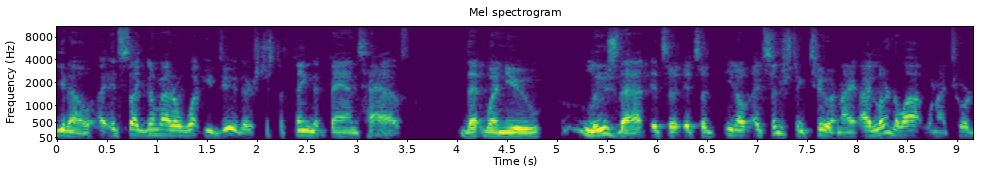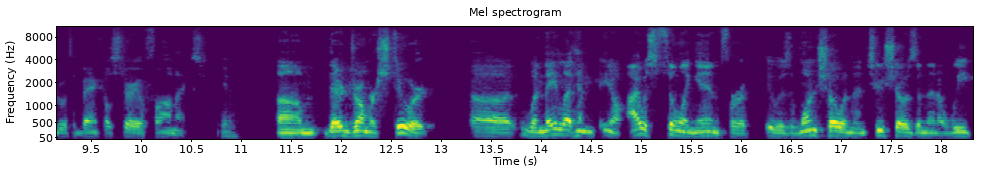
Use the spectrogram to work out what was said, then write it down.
you know, it's like no matter what you do, there's just a thing that bands have that when you lose that, it's a it's a you know it's interesting too. And I, I learned a lot when I toured with a band called Stereophonics. Yeah. Um, their drummer stuart uh, when they let him, you know, I was filling in for it was one show and then two shows and then a week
